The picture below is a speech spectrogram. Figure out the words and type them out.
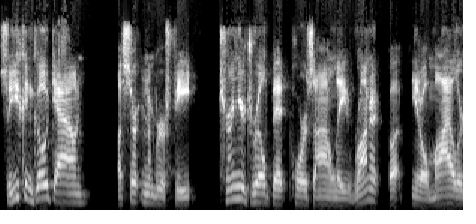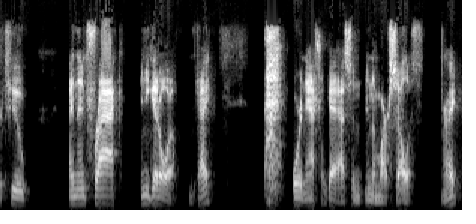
So you can go down a certain number of feet, turn your drill bit horizontally, run it, uh, you know, a mile or two, and then frack, and you get oil. Okay, or natural gas in, in the Marcellus. Right.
